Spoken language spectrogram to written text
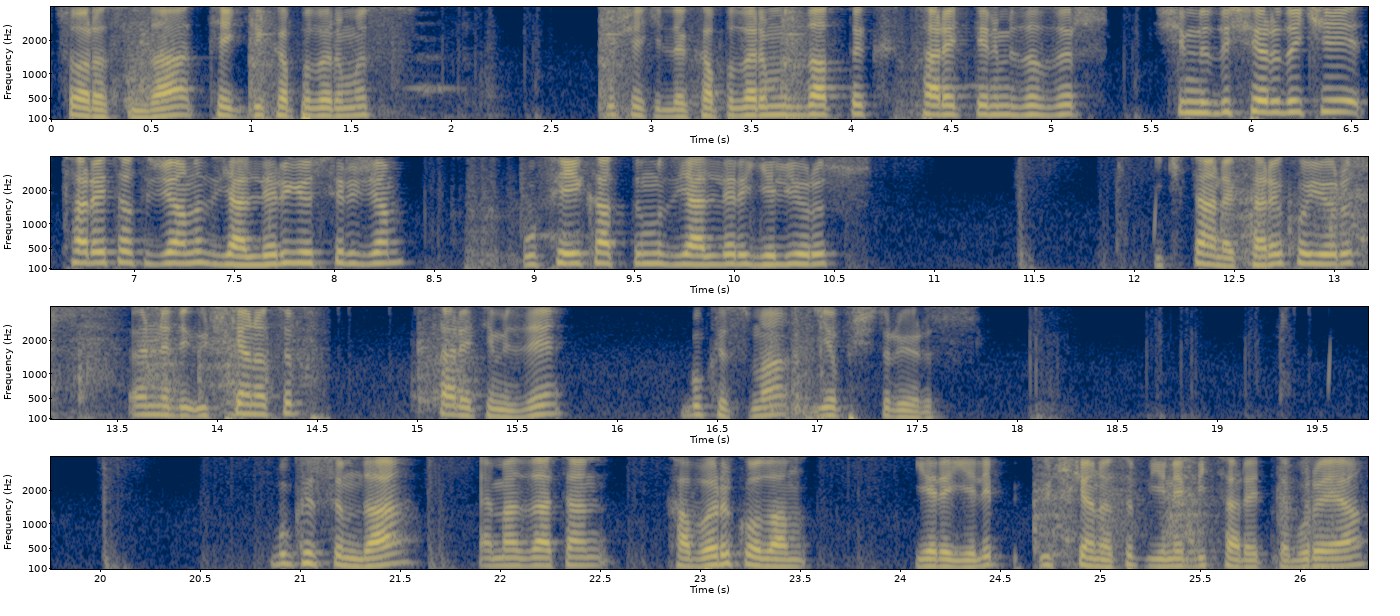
Sonrasında tekli kapılarımız bu şekilde kapılarımızı da attık. Taretlerimiz hazır. Şimdi dışarıdaki taret atacağınız yerleri göstereceğim. Bu fake attığımız yerlere geliyoruz. İki tane kare koyuyoruz. Önüne de üçgen atıp taretimizi bu kısma yapıştırıyoruz. Bu kısımda hemen zaten kabarık olan yere gelip üçgen atıp yine bir taretle buraya.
